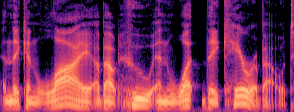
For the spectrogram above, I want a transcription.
and they can lie about who and what they care about.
